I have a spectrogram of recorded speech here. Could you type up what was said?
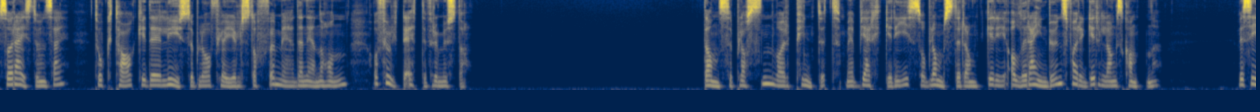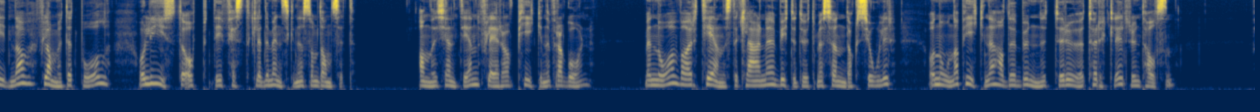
Så reiste hun seg, tok tak i det lyseblå fløyelsstoffet med den ene hånden og fulgte etter fru Mustad. Danseplassen var pyntet med bjerkeris og blomsterranker i alle regnbuens farger langs kantene. Ved siden av flammet et bål og lyste opp de festkledde menneskene som danset. Anne kjente igjen flere av pikene fra gården, men nå var tjenesteklærne byttet ut med søndagskjoler, og noen av pikene hadde bundet røde tørklær rundt halsen.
